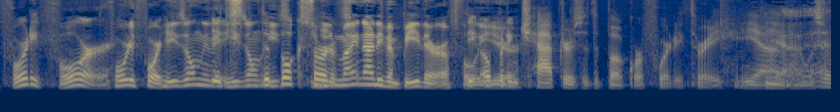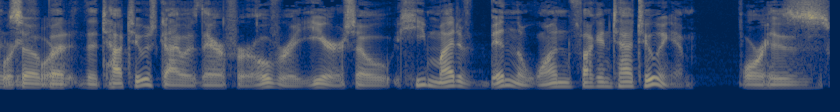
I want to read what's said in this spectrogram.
44. 44. He's only, It's- he's only, the he's- book sort he of- might not even be there a full year. the opening year. chapters of the book were 43. Yeah, Yeah, it was and 44. so but the tattooist guy was there for over a year, so he might have been the one fucking tattooing him or his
